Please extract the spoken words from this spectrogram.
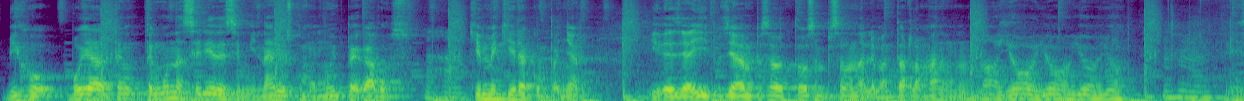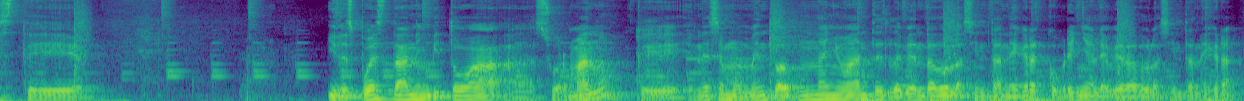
dijo, voy a, tengo, una serie de seminarios como muy pegados, ¿quién me quiere acompañar? Y desde ahí pues, ya empezaron, todos empezaron a levantar la mano, ¿no? No, yo, yo, yo, yo. Este y después Dan invitó a, su hermano, que en ese momento, un año antes, le habían dado la cinta negra, Cobreña le había dado la cinta negra,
